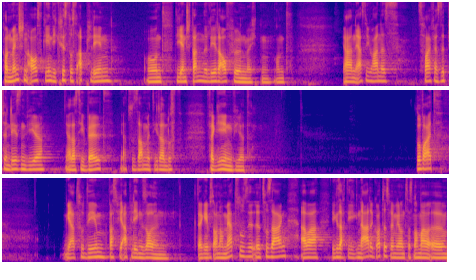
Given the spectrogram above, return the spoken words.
von Menschen ausgehen, die Christus ablehnen und die entstandene Lehre auffüllen möchten. Und ja, in 1. Johannes 2, Vers 17 lesen wir, ja, dass die Welt ja, zusammen mit ihrer Lust vergehen wird. Soweit ja, zu dem, was wir ablegen sollen. Da gäbe es auch noch mehr zu, äh, zu sagen, aber wie gesagt, die Gnade Gottes, wenn wir uns das nochmal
